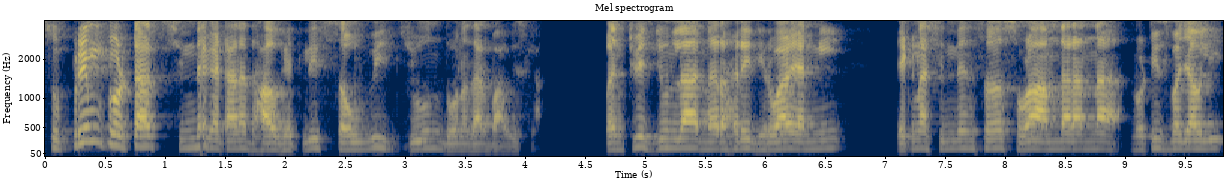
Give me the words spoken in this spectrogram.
सुप्रीम कोर्टात शिंदे गटानं धाव घेतली सव्वीस जून दोन हजार बावीसला. पंचवीस जूनला नरहरी झिरवाळ यांनी एकनाथ शिंदेसह सोळा आमदारांना नोटीस बजावली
